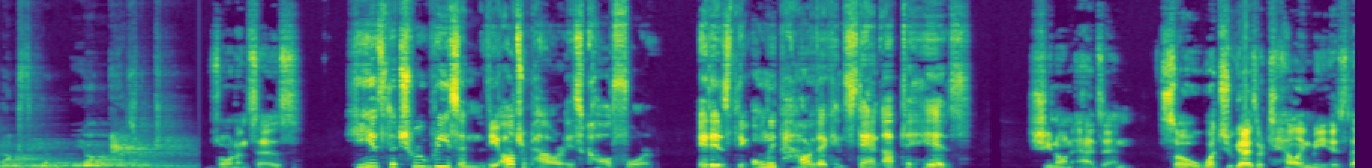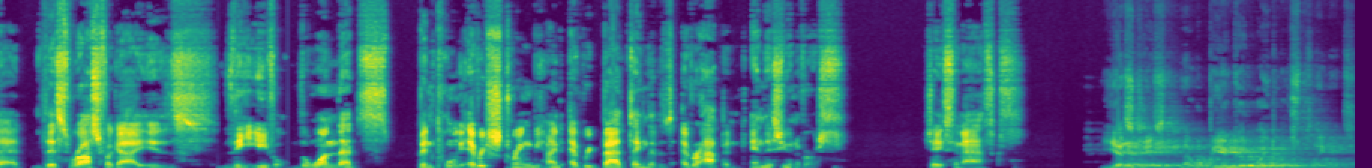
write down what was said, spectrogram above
worked for or answered to. Zordon says. He is the true reason the Ultra Power is called for. It is the only power that can stand up to his. Shenon adds in. So what you guys are telling me is that this Rashva guy is the evil, the one that's been pulling every string behind every bad thing that has ever happened in this universe. Jason asks. Yes, Jason, that would be a good way to explain it.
